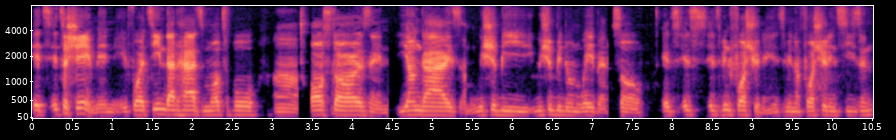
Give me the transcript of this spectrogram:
it's it's a shame, and for a team that has multiple um, all stars and young guys, um, we should be we should be doing way better. So it's it's it's been frustrating. It's been a frustrating season.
